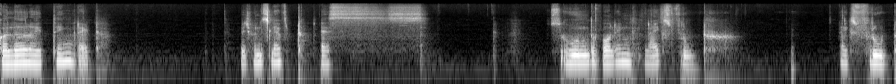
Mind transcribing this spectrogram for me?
colour I think red which one is left S so whom the following likes fruit likes fruit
